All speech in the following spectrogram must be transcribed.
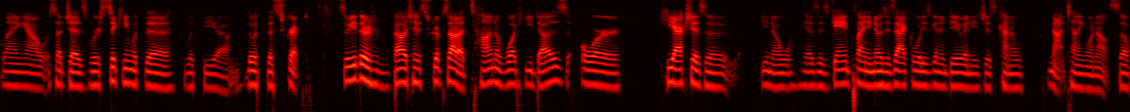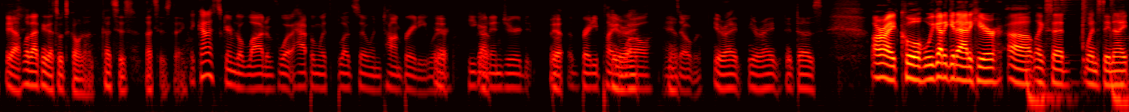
laying out, such as we're sticking with the with the um with the script. So either Belichick scripts out a ton of what he does, or he actually has a you know he has his game plan. He knows exactly what he's going to do, and he's just kind of not telling anyone else. So Yeah, well, I think that's what's going on. That's his. That's his thing. it kind of screams a lot of what happened with Bledsoe and Tom Brady, where Yeah. he got Yeah. injured, Yeah. uh, Brady played You're right. well, and Yeah. it's over. You're right. You're right. It does. All right. Cool. We got to get out of here. Uh, like I said, Wednesday night.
